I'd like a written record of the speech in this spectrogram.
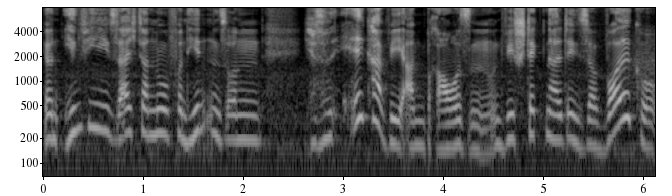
Ja, und irgendwie sah ich dann nur von hinten so ein, ja, so ein LKW anbrausen und wir steckten halt in dieser Wolke.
